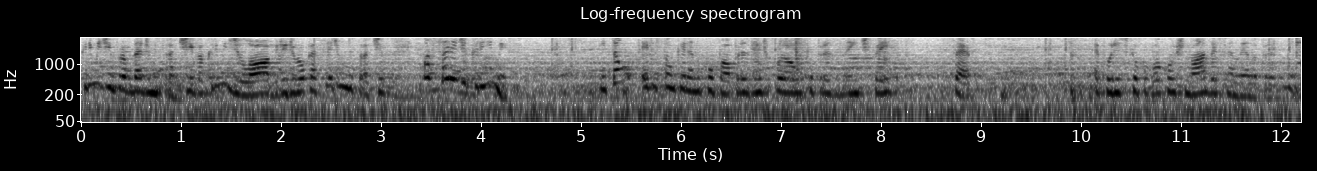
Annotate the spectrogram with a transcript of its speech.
Crime de improbidade administrativa, crime de lobby, de advocacia administrativa, uma série de crimes. Então, eles estão querendo culpar o presidente por algo que o presidente fez certo. É por isso que eu vou continuar defendendo o presidente.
